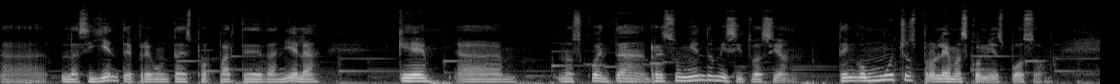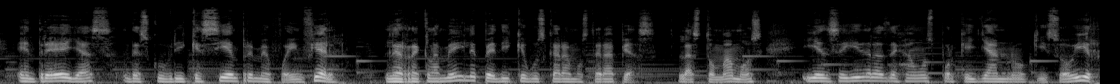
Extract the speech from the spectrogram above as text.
ah, la siguiente pregunta es por parte de Daniela, que ah, nos cuenta, resumiendo mi situación, tengo muchos problemas con mi esposo. Entre ellas, descubrí que siempre me fue infiel. Le reclamé y le pedí que buscáramos terapias. Las tomamos y enseguida las dejamos porque ya no quiso ir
